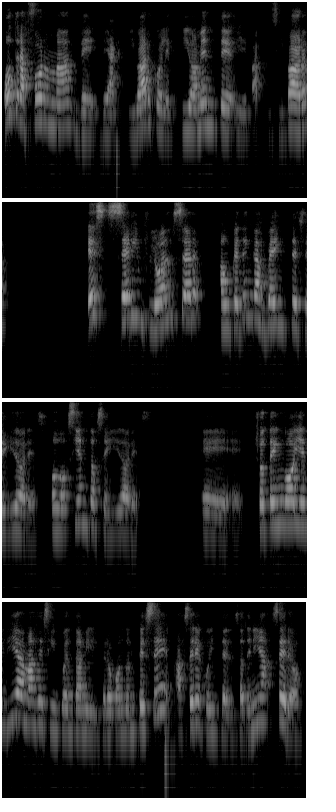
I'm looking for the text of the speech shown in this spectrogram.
Otra forma de, activar colectivamente y de participar es ser influencer aunque tengas 20 seguidores o 200 seguidores. Eh, yo tengo hoy en día más de 50.000, pero cuando empecé a hacer Ecointensa tenía cero.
